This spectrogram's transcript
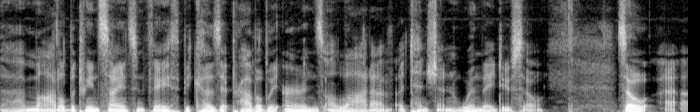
uh, model between science and faith because it probably earns a lot of attention when they do so. So, uh,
